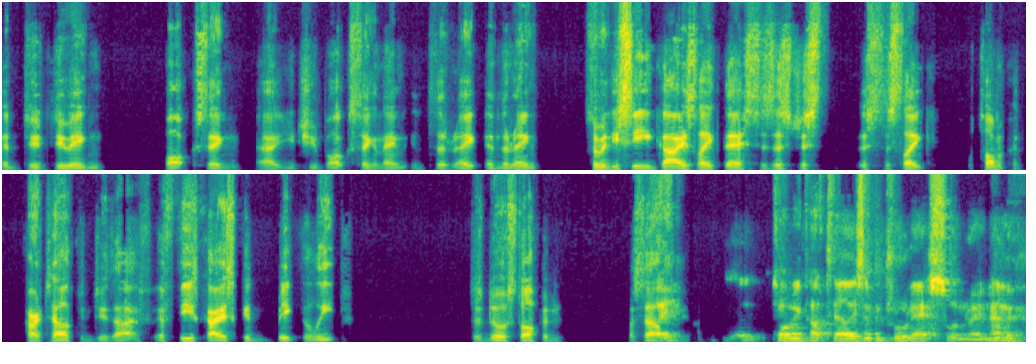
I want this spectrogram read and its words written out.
uh, to doing boxing, uh, YouTube boxing, and then into the ring in the ring. So when you see guys like this, is this just it's just like well, Tommy Cartel can do that? If, if these guys can make the leap, there's no stopping myself. Hey, Tommy Cartel is in pro wrestling right now.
